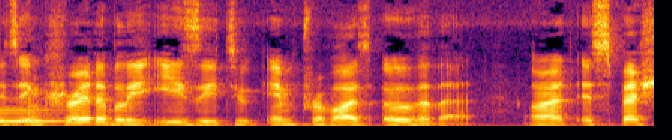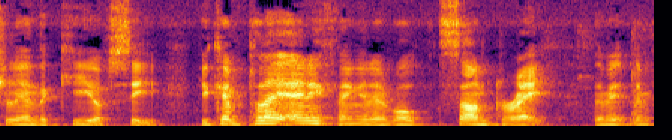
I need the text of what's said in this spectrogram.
it's incredibly easy to improvise over that. Alright, especially in the key of C. You can play anything and it will sound great. Let me, let me,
